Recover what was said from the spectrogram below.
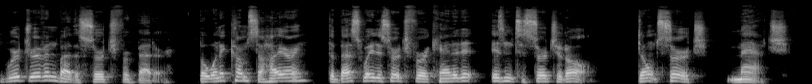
We're driven by the search for better. But when it comes to hiring, the best way to search for a candidate isn't to search at all. Don't search, match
